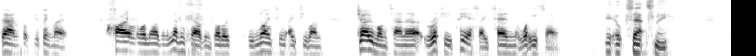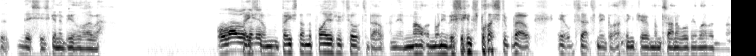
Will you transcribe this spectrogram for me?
Dan, what do you think, mate? Higher or lower than eleven thousand dollars for the 1981 Joe Montana rookie PSA 10? What are you saying? It upsets me that this is going to be lower Lower based than on based on the players we've talked about and the amount of money we've seen splashed about. It upsets me, but I think Joe Montana will be lower than that.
